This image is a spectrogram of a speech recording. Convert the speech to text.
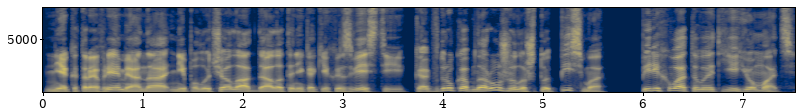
Некоторое время она не получала от Даллата никаких известий, как вдруг обнаружила, что письма перехватывает ее мать.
